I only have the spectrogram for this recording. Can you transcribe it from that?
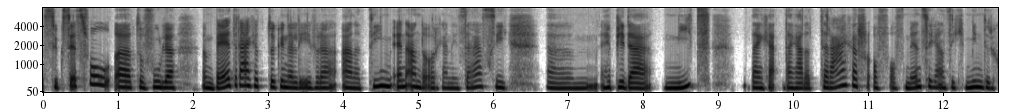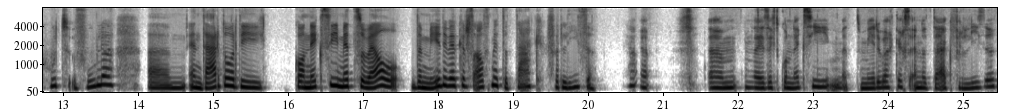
succesvol eh, te voelen, een bijdrage te kunnen leveren aan het team en aan de organisatie. Ehm, heb je dat niet, dan, ga, dan gaat het trager of, of mensen gaan zich minder goed voelen ehm, en daardoor die connectie met zowel de medewerkers als met de taak verliezen. Ehm, omdat je zegt connectie met medewerkers en de taak verliezen,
